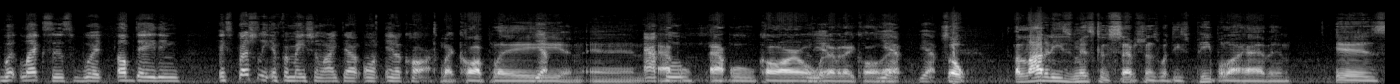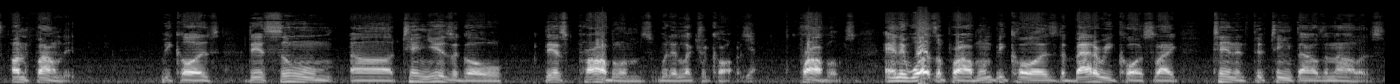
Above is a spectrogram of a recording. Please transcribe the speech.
with Lexus with updating, especially information like that on in a car. like CarPlay Yep. and and Apple. Apple Apple Car or Yep. whatever they call Yep, that. yep. So a lot of these misconceptions what these people are having is unfounded because they assume uh, 10 years ago there's problems with electric cars. Yeah. Problems. And it was a problem because the battery costs like ten and fifteen thousand dollars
